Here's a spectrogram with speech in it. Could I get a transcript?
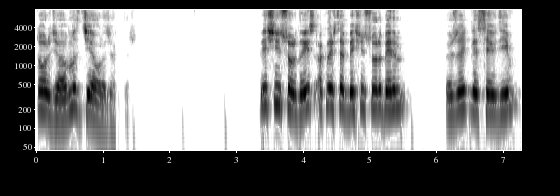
Doğru cevabımız C olacaktır. Beşinci sorudayız. Arkadaşlar beşinci soru benim özellikle sevdiğim,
